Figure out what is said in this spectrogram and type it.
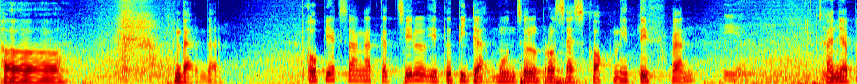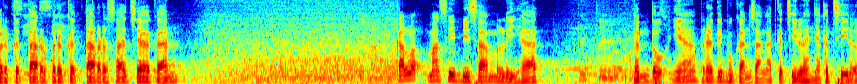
Uh, bentar, bentar. Objek sangat kecil itu tidak muncul proses kognitif kan? Iya hanya bergetar-bergetar saja kan. Kalau masih bisa melihat bentuknya berarti bukan sangat kecil, hanya kecil.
